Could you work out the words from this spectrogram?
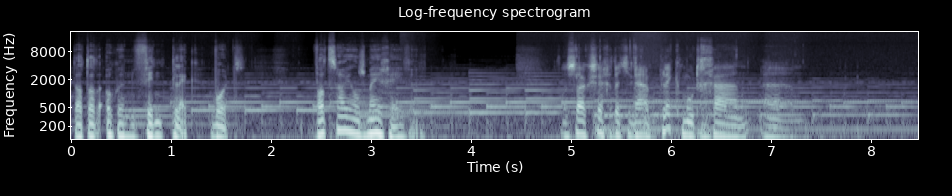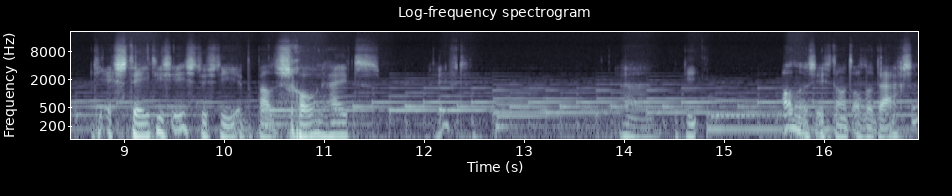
Dat dat ook een vindplek wordt. Wat zou je ons meegeven? Dan zou ik zeggen dat je naar een plek moet gaan uh, die esthetisch is, dus die een bepaalde schoonheid heeft. Uh, die anders is dan het alledaagse.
